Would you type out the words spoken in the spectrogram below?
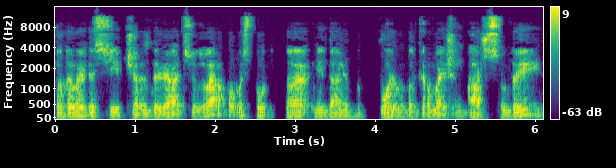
то дивитись їх через девіацію зверху, ось тут, да, і далі volume confirmation аж сюди.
